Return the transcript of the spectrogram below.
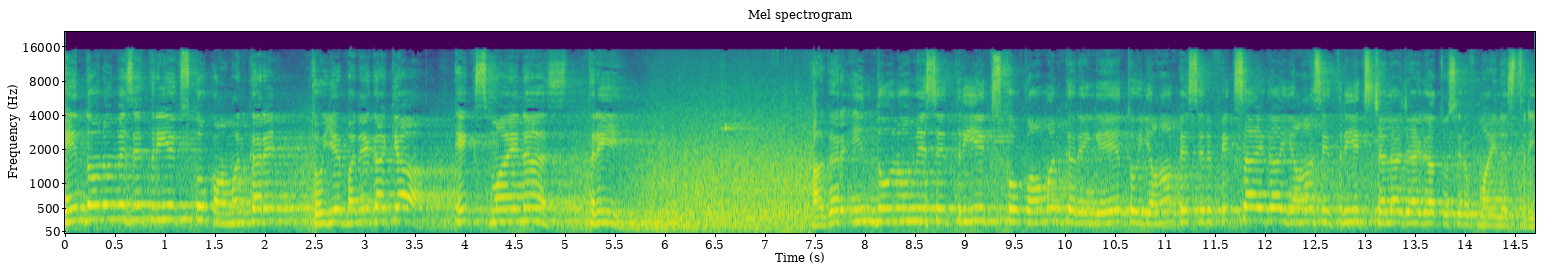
इन दोनों में से थ्री एक्स को कॉमन करें तो ये बनेगा क्या? एक्स माइनस थ्री अगर इन दोनों में से 3x को कॉमन करेंगे तो यहाँ पे सिर्फ़ x आएगा, यहाँ से 3x चला जाएगा तो सिर्फ़ माइनस थ्री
